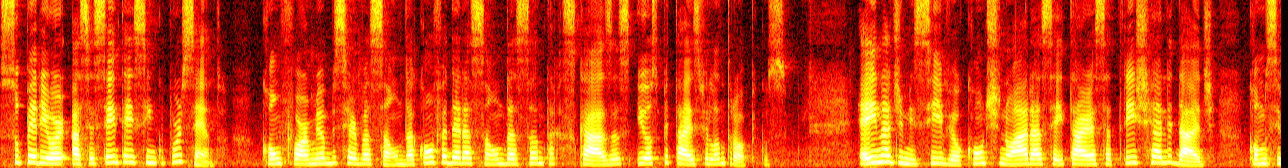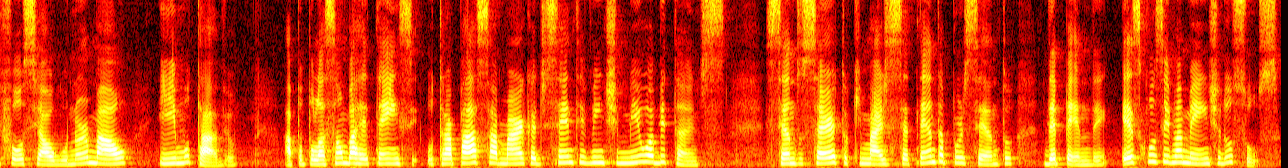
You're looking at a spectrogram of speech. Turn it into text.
superior a 65%, conforme observação da Confederação das Santas Casas e Hospitais Filantrópicos. É inadmissível continuar a aceitar essa triste realidade como se fosse algo normal e imutável. A população barretense ultrapassa a marca de 120 mil habitantes, sendo certo que mais de 70% dependem exclusivamente do SUS.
